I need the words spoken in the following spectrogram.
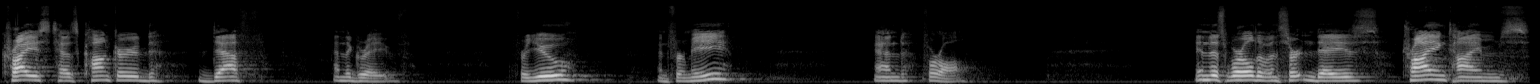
Christ has conquered death and the grave for you and for me and for all. In this world of uncertain days, trying times,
